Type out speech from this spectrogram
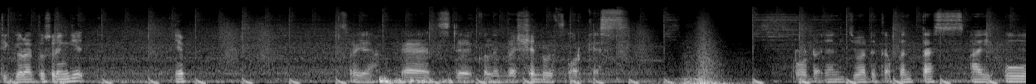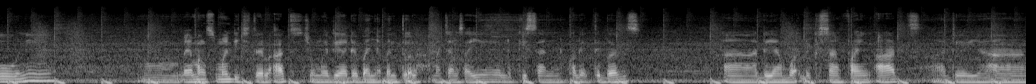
RM300 yep. So yeah that's the collaboration with orkes. Produk yang dijual dekat pentas IO ni hmm, memang semua digital art cuma dia ada banyak bentuk lah. Macam saya lukisan collectibles uh, ada yang buat lukisan fine art ada yang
